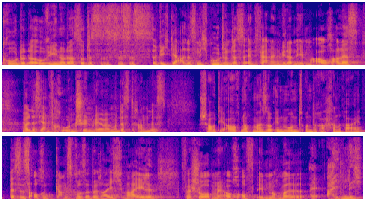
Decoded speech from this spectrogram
Kot oder Urin oder so, das, ist, das, das riecht ja alles nicht gut und das entfernen wir dann eben auch alles, weil das ja einfach unschön wäre, wenn man das dran lässt. Schaut ihr auch noch mal so in Mund und Rachen rein? Das ist auch ein ganz großer Bereich, weil Verstorbene auch oft eben noch mal äh, eigentlich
